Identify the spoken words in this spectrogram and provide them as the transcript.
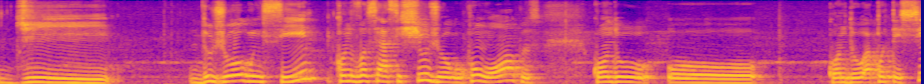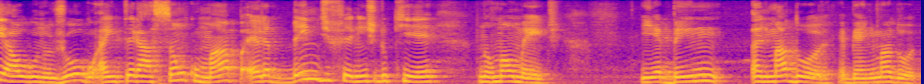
de do jogo em si, quando você assistia o jogo com óculos, quando o, quando acontecia algo no jogo, a interação com o mapa era bem diferente do que é normalmente. E é bem animador, é bem animador.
